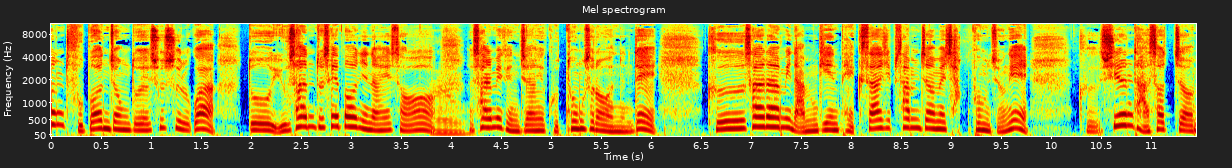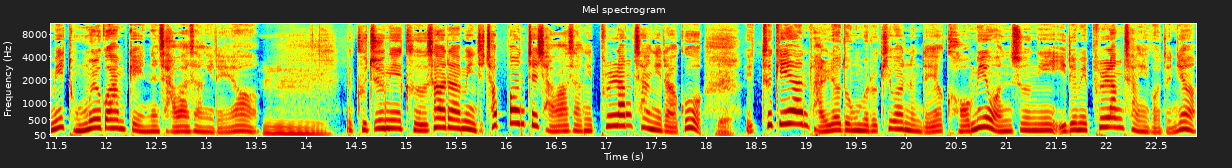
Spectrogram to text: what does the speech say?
32번 정도의 수술과 또 유산도 3번이나 해서 아유. 삶이 굉장히 고통스러웠는데 그 사람이 남긴 143점의 작품 중에 그 55점이 동물과 함께 있는 자화상이래요. 음. 그 중에 그 사람이 이제 첫 번째 자화상이 풀랑창이라고 네. 이 특이한 반려동물을 키웠는데요. 거미 원숭이 이름이 풀랑창이거든요.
